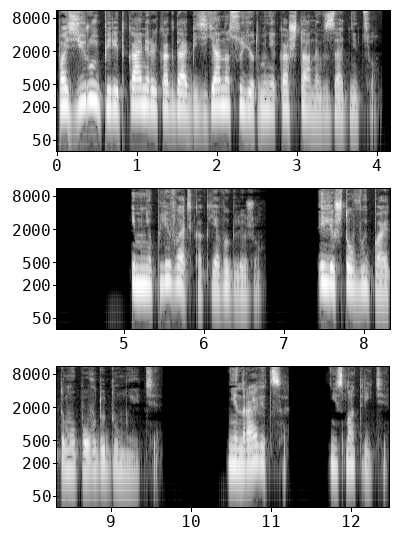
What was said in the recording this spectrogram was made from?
Позирую перед камерой, когда обезьяна сует мне каштаны в задницу. И мне плевать, как я выгляжу, или что вы по этому поводу думаете. Не нравится? Не смотрите.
